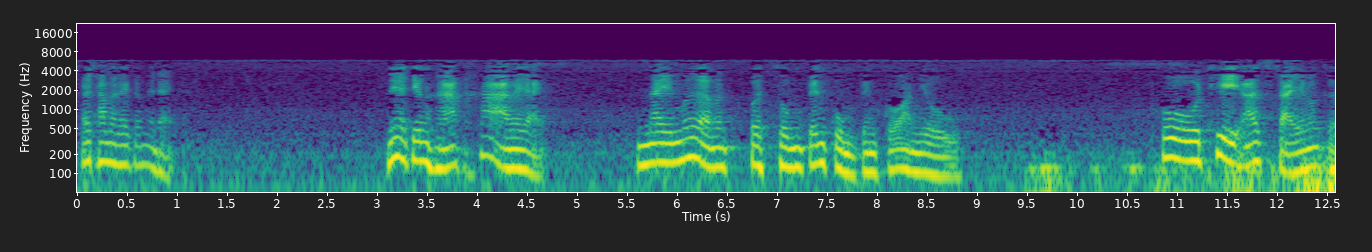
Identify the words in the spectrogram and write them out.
แล้วทำอะไรก็ไม่ได้ เนี่ยจึงหาค่าไม่ได้ ในเมื่อมันประชุมเป็นกลุ่มเป็นก้อนอยู่ ผู้ที่อาศัยมันก็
